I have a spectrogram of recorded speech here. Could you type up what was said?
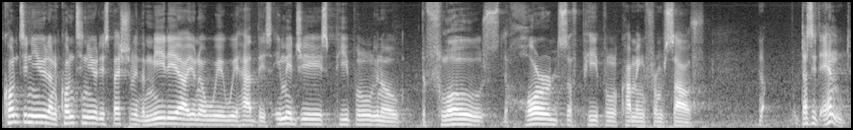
continued and continued, especially in the media, you know, we, we had these images, people, you know, the flows, the hordes of people coming from south. You know, does it end?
